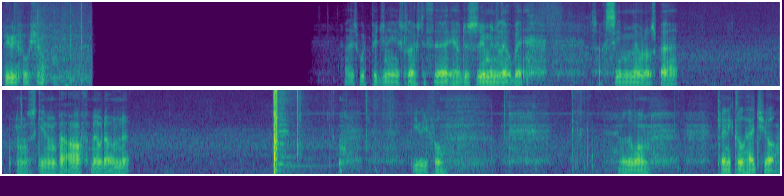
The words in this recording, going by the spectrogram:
Beautiful shot. This wood pigeon here is close to 30. I'll just zoom in a little bit so I can see my mil dots better. I'll just give him about half a mil dot under. Beautiful. Another one. Clinical headshot.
